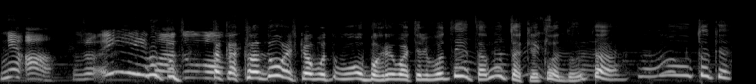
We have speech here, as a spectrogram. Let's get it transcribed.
Ні, а. Вже... І, Ну, тут кладовочка. Така кладовочка, от, обогріватель води, там, ну таке звісно, кладовочка. да. Да. Ну, таке.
